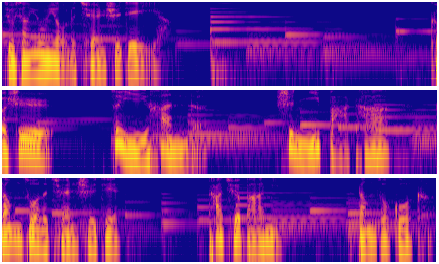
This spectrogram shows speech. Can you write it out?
就像拥有了全世界一样。可是，最遗憾的是，你把他当做了全世界，他却把你当做过客，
